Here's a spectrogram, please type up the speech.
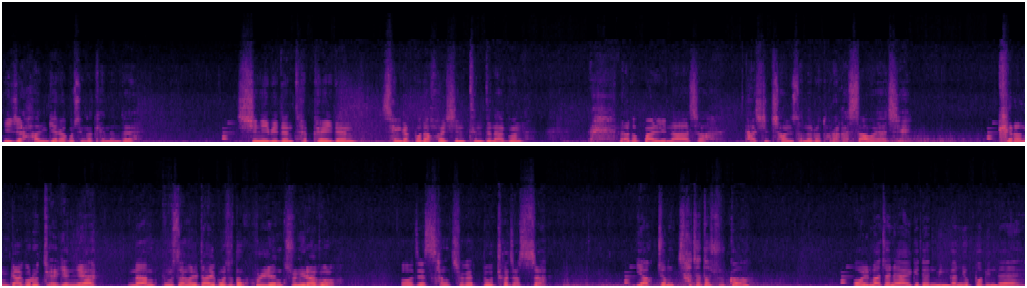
이제 한계라고 생각했는데 신입이든 태페이든 생각보다 훨씬 든든하군. 나도 빨리 나와서 다시 전선으로 돌아가 싸워야지. 그런 각오로 되겠냐? 난 부상을 달고서도 훈련 중이라고. 어제 상처가 또 터졌어. 약 좀 찾아다 줄까? 얼마 전에 알게 된 민간요법인데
